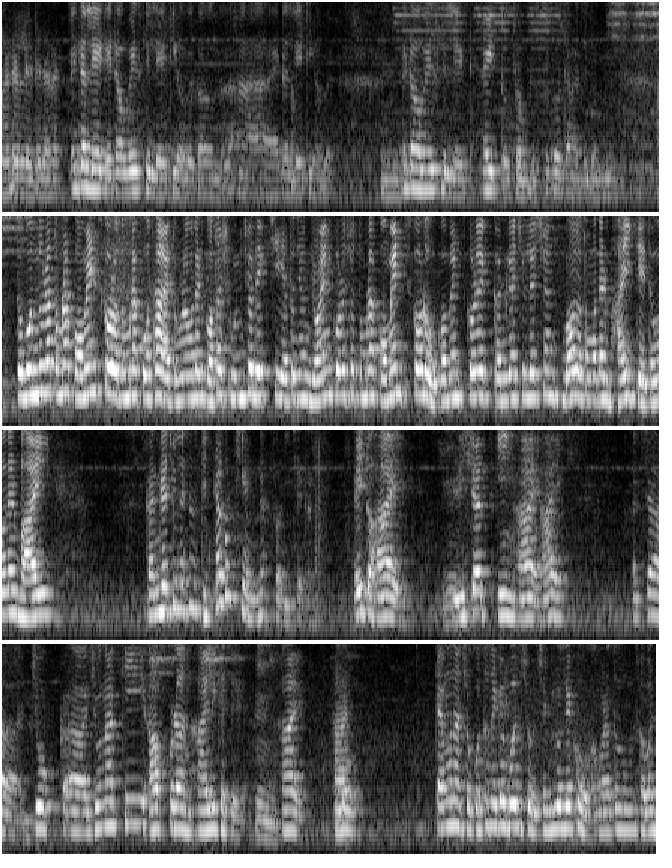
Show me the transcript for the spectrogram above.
এটা লেটে দেখাচ্ছে। এটা লেট এটা অবভিয়াসলি লেটই হবে কারণ হ্যাঁ হ্যাঁ, এটা লেটই হবে। এটা অবভিয়াসলি লেট এই তো চব্বিশ। দুটো দেখাচ্ছে চব্বিশ। তো বন্ধুরা তোমরা কমেন্টস করো তোমরা কোথায়? তোমরা আমাদের কথা শুনছো দেখছি এতজন জয়েন করেছ তোমরা কমেন্টস করো। কমেন্টস করে কনগ্রাচুলেশনস বলো তোমাদের ভাইকে তোমাদের ভাই। কনগ্রাচুলেশনস ভিক্ষা করছি আমি? না সরি সেটা। এই তো hi Rishad king hi hi আচ্ছা জোক জোনাকি আফরান হাই লিখেছে। হাই হ্যালো কেমন আছো? কোথা থেকে বলছো? সেগুলো লেখো। আমরা তো সবার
